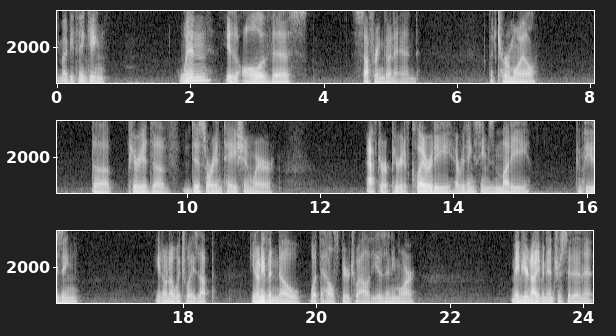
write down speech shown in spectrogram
You might be thinking, when is all of this suffering going to end? The turmoil, the periods of disorientation where after a period of clarity, everything seems muddy, confusing. You don't know which way's up. You don't even know what the hell spirituality is anymore. Maybe you're not even interested in it.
